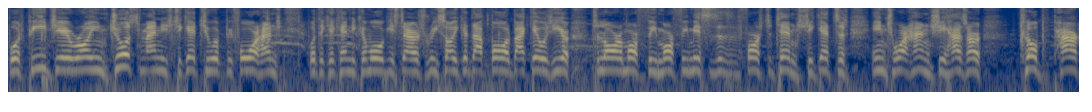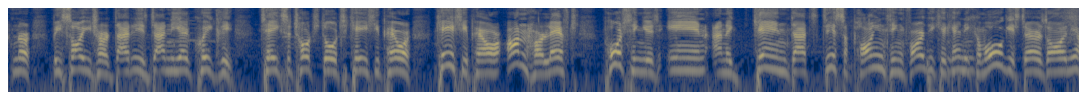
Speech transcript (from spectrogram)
but PJ Ryan just managed to get to it beforehand. But the Kilkenny Camogie Stars recycled that ball back out here to Laura Murphy. Murphy misses it at the first attempt. She gets it into her hand. She has her club partner beside her. That is Danielle Quigley. Takes a touch though to Katie Power. Katie Power on her left, putting it in, and again that's disappointing for the Kilkenny Camogie Stars on you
